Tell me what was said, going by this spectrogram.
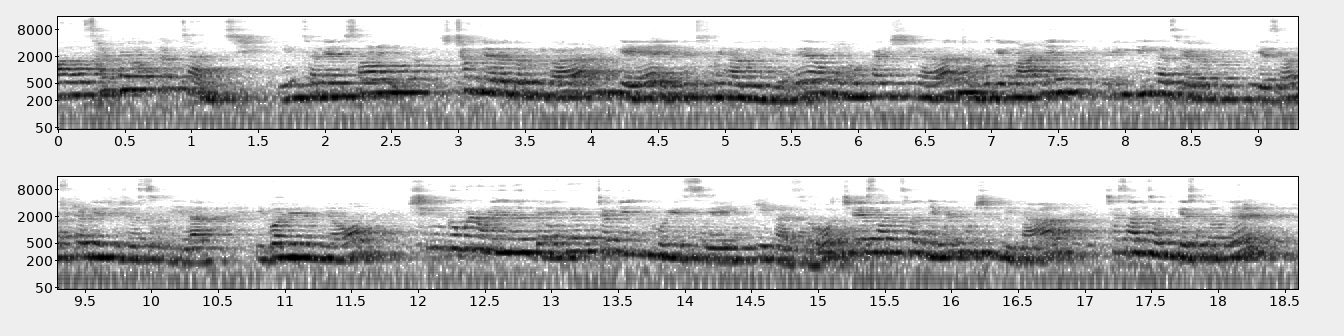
아, 설명 끝지 않지. 인천에서 시청자 여러분과 함께 이렇게 진행하고 있는데요. 행복한 시간, 전국의 많은 인기 가수 여러분께서 출연해 주셨습니다. 이번에는요, 신금을 울리는 매력적인 보이스의 인기 가수 최삼선님을 모십니다. 최삼선께서는 오늘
